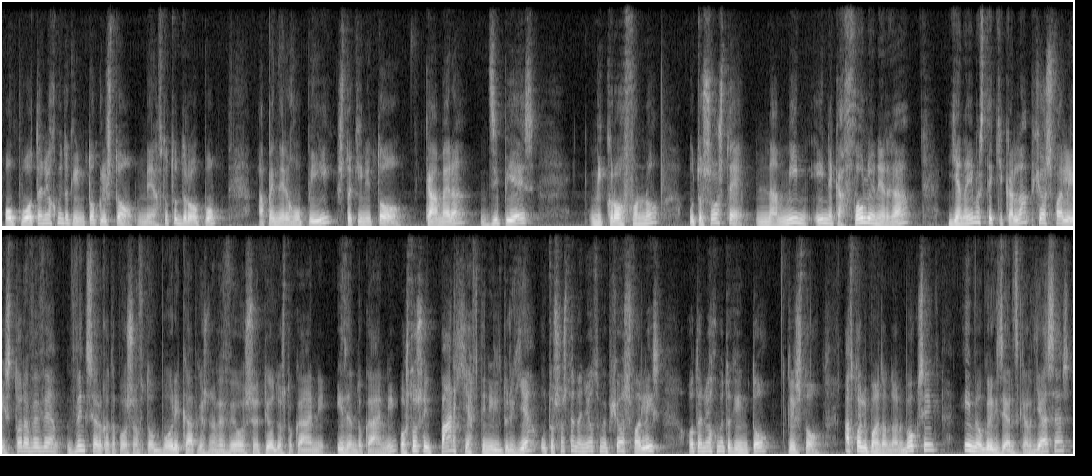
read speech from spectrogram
όπου όταν έχουμε το κινητό κλειστό με αυτόν τον τρόπο, απενεργοποιεί στο κινητό κάμερα, GPS, μικρόφωνο, ούτως ώστε να μην είναι καθόλου ενεργά για να είμαστε και καλά πιο ασφαλείς. Τώρα, βέβαια, δεν ξέρω κατά πόσο αυτό μπορεί κάποιος να βεβαιώσει ότι όντως το κάνει ή δεν το κάνει. Ωστόσο, υπάρχει αυτή η λειτουργία, ούτως ώστε να νιώθουμε πιο ασφαλείς όταν έχουμε το κινητό κλειστό. Αυτό λοιπόν ήταν το unboxing. Είμαι ο Greek GR της καρδιάς σας.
